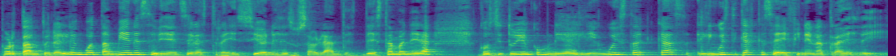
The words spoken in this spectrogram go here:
Por tanto, la lengua también es evidencia de las tradiciones de sus hablantes. De esta manera, constituyen comunidades lingüísticas, que se definen a través de ella.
